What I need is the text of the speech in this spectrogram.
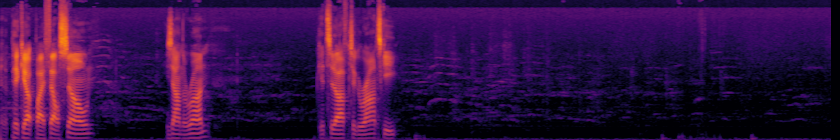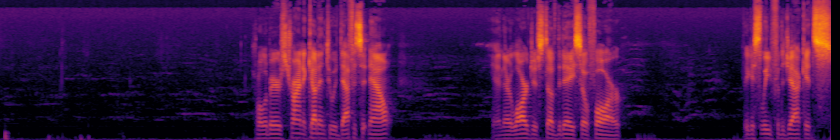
And a pickup by Falsone. He's on the run. Gets it off to Goronsky. Polar Bears trying to cut into a deficit now. And their largest of the day so far. Biggest lead for the Jackets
